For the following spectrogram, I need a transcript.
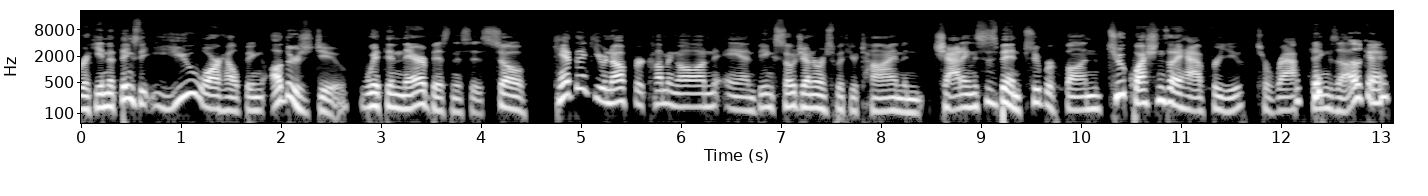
Ricky, and the things that you are helping others do within their businesses. So, can't thank you enough for coming on and being so generous with your time and chatting. This has been super fun. Two questions that I have for you to wrap things up. okay.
